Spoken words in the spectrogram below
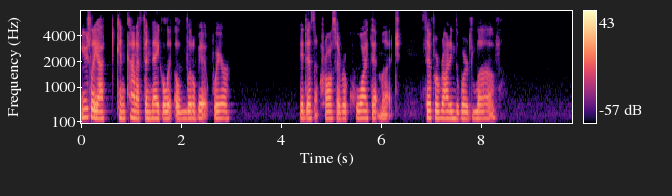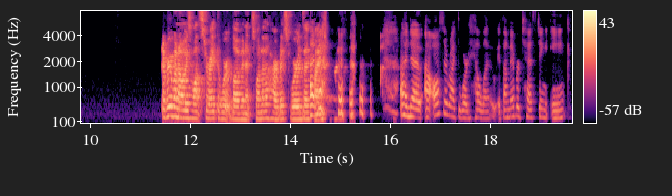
Usually I can kind of finagle it a little bit where it doesn't cross over quite that much. So if we're writing the word love. Everyone always wants to write the word love, and it's one of the hardest words I find. I know. I, know. I also write the word hello. If I'm ever testing ink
